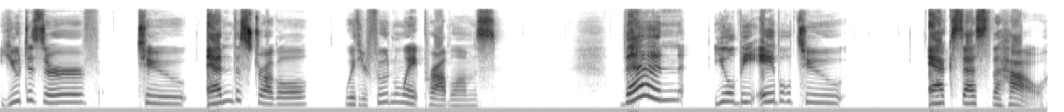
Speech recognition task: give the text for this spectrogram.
you deserve to end the struggle with your food and weight problems, then you'll be able to access the how.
